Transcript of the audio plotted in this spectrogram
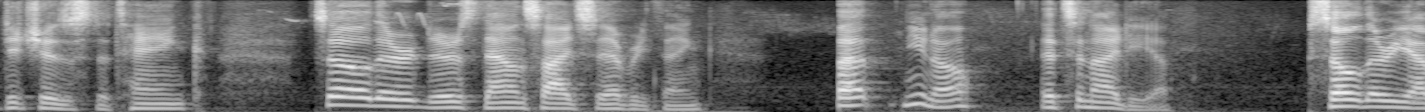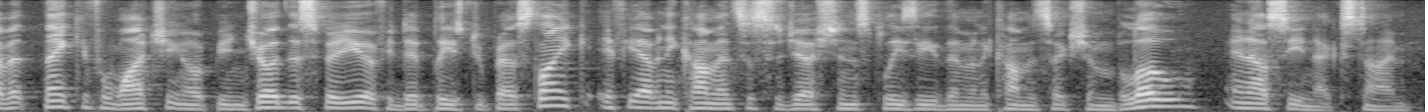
ditches the tank. So there, there's downsides to everything. But, you know, it's an idea. So there you have it. Thank you for watching. I hope you enjoyed this video. If you did, please do press like. If you have any comments or suggestions, please leave them in the comment section below, and I'll see you next time.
